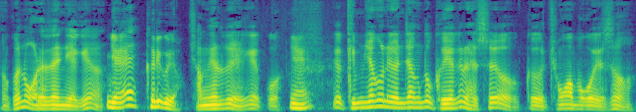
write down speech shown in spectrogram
어, 그건 오래된 얘기예요. 예. 그리고요. 작년에도 얘기했고. 예. 그러니까 김정은 위원장도 그 얘기를 했어요. 그 종화보고에서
